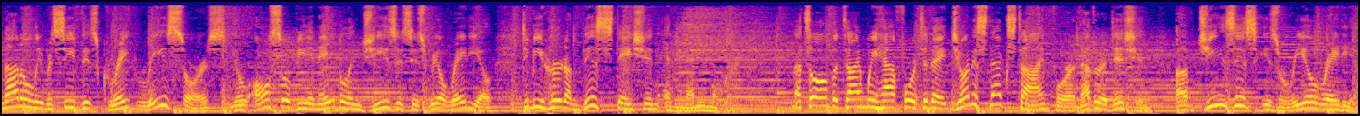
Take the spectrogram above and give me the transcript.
not only receive this great resource, you'll also be enabling Jesus is Real Radio to be heard on this station and many more. That's all the time we have for today. Join us next time for another edition of Jesus is Real Radio.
